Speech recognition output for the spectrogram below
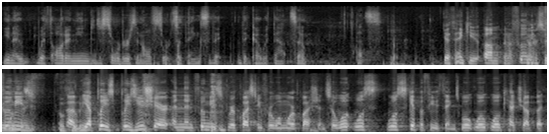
you know, with autoimmune disorders and all sorts of things that, that go with that. So that's. Yeah, thank you. Um, Fumi, I say one Fumi's. Oh, uh, yeah, please, please you share, and then Fumi's requesting for one more question. So we'll, we'll, we'll skip a few things. We'll, we'll, we'll catch up. But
